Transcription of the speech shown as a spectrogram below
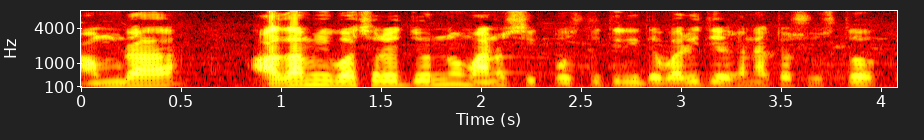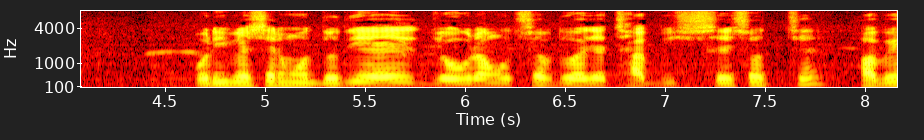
আমরা আগামী বছরের জন্য মানসিক প্রস্তুতি নিতে পারি যে এখানে একটা সুস্থ পরিবেশের মধ্য দিয়ে জৌগ্রাম উৎসব দু হাজার ছাব্বিশ শেষ হচ্ছে, হবে,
